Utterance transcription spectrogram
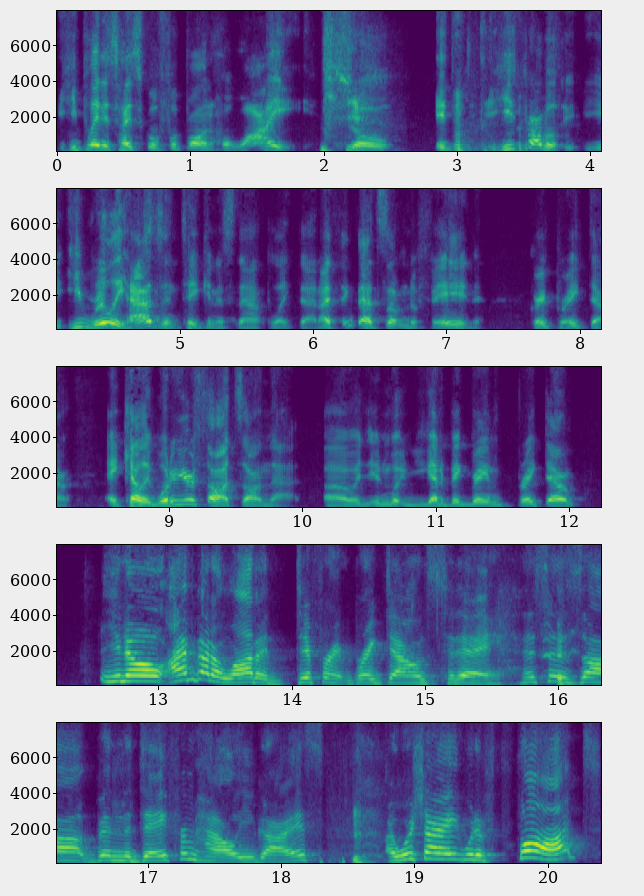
he played his high school football in Hawaii, so it he's probably he really hasn't taken a snap like that. I think that's something to fade. Great breakdown. Hey Kelly, what are your thoughts on that? Uh, and what you got a big brain breakdown? You know, I've got a lot of different breakdowns today. This has uh, been the day from hell, you guys. I wish I would have thought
